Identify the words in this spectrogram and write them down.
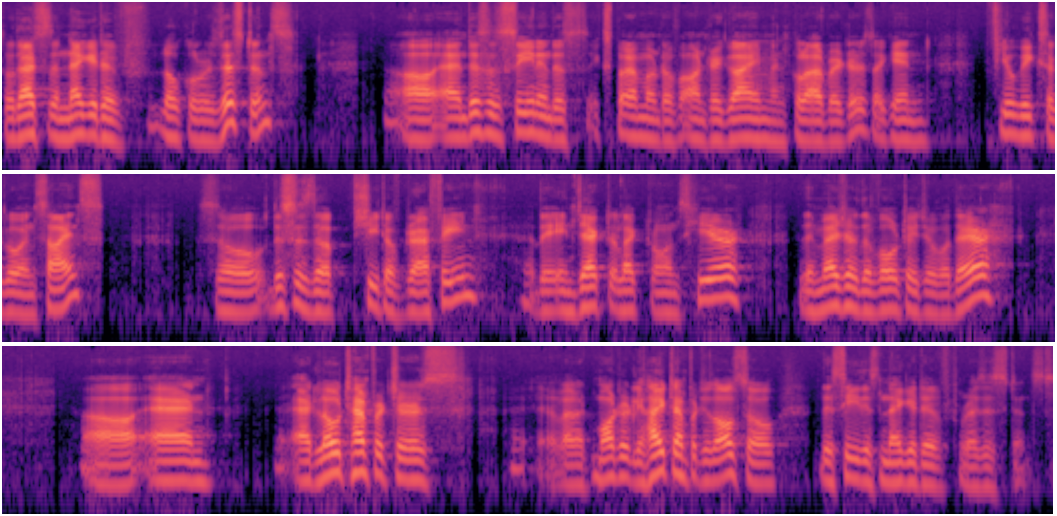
so that's the negative local resistance. Uh, and this is seen in this experiment of Andre Geim and collaborators, again, a few weeks ago in Science. So this is the sheet of graphene. They inject electrons here. They measure the voltage over there. Uh, and at low temperatures, well, at moderately high temperatures also, they see this negative resistance.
